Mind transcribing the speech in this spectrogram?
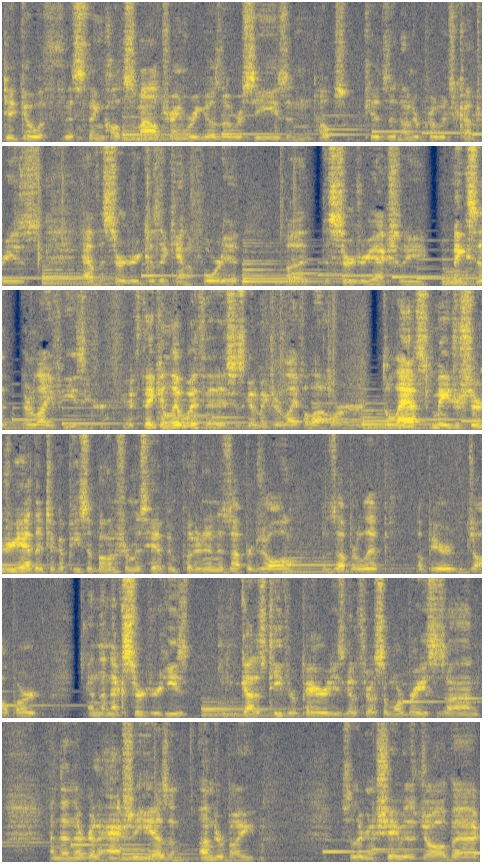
did go with this thing called Smile Train, where he goes overseas and helps kids in underprivileged countries have the surgery because they can't afford it. But the surgery actually makes it their life easier. If they can live with it, it's just going to make their life a lot harder. The last major surgery he had, they took a piece of bone from his hip and put it in his upper jaw, his upper lip, up here, the jaw part and the next surgery he's got his teeth repaired he's going to throw some more braces on and then they're going to actually he has an underbite so they're going to shave his jaw back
